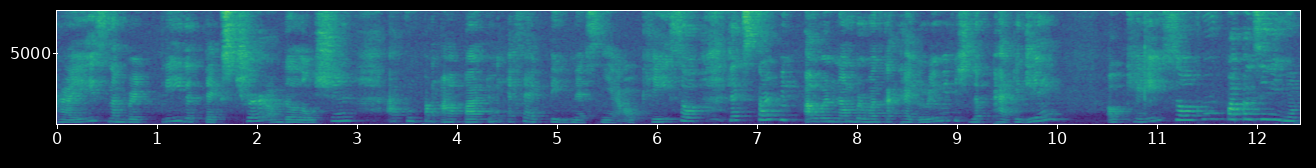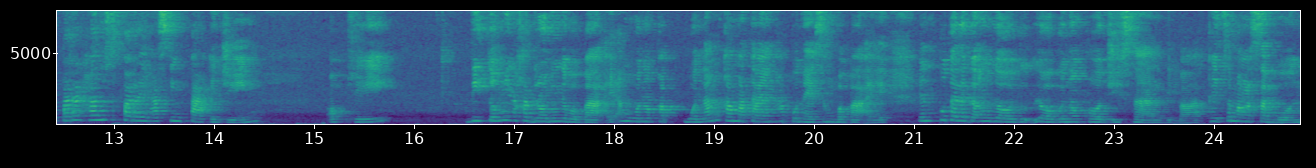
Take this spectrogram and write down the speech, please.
price. Number three, the texture of the lotion. At yung pang-apat, yung effectiveness niya. Okay? So, let's start with our number one category, which is the packaging. Okay? So, kung papansinin nyo, para halos parehas yung packaging. Okay? Dito may nakadrawing na babae, ang walang, kap, walang kamatayang Haponesang babae. Yan po talaga ang logo, logo ng Koji-san, di ba? Kahit sa mga sabon,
